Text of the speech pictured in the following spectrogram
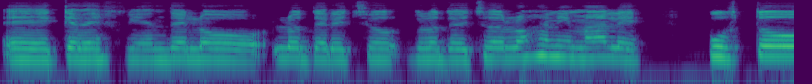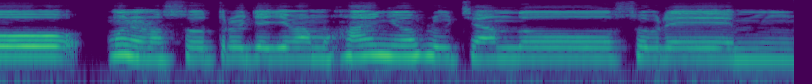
eh, que defiende los derechos los derechos de los animales. Justo bueno nosotros ya llevamos años luchando sobre mm,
